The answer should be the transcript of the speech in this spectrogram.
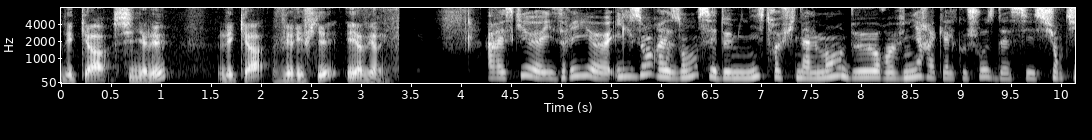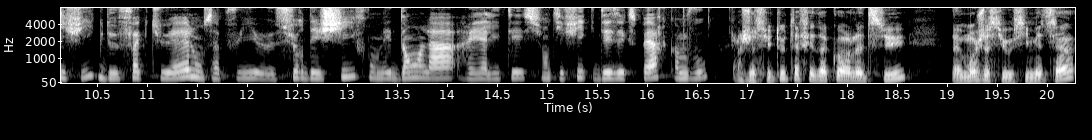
les cas signalés, les cas vérifiés et avérés. Areski euh, Isri, euh, ils ont raison, ces deux ministres, finalement, de revenir à quelque chose d'assez scientifique, de factuel. On s'appuie euh, sur des chiffres, on est dans la réalité scientifique des experts comme vous. Je suis tout à fait d'accord là-dessus. moi, je suis aussi médecin.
